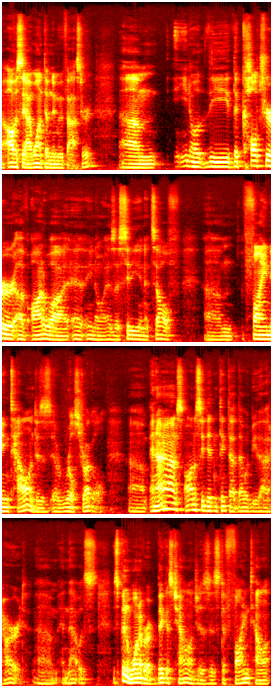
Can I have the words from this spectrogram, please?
Uh, obviously, I want them to move faster. Um, you know, the the culture of Ottawa, uh, you know, as a city in itself, um, finding talent is a real struggle. Um, and I honest, honestly didn't think that that would be that hard. Um, and that was it's been one of our biggest challenges is to find talent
